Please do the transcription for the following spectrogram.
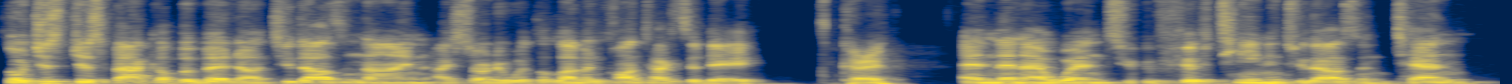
So just just back up a bit. Uh, 2009, I started with 11 contacts a day. Okay. And then I went to 15 in 2010.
